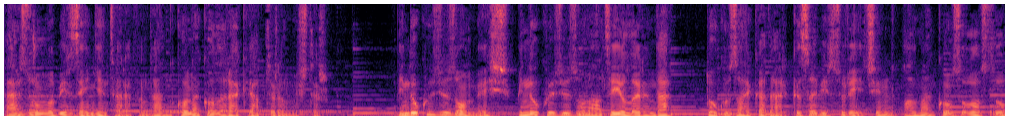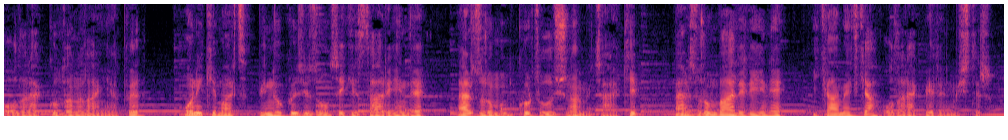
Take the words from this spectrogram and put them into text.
Erzurumlu bir zengin tarafından konak olarak yaptırılmıştır. 1915-1916 yıllarında 9 ay kadar kısa bir süre için Alman konsolosluğu olarak kullanılan yapı, 12 Mart 1918 tarihinde Erzurum'un kurtuluşuna mütakip Erzurum Valiliğine ikametgah olarak verilmiştir.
